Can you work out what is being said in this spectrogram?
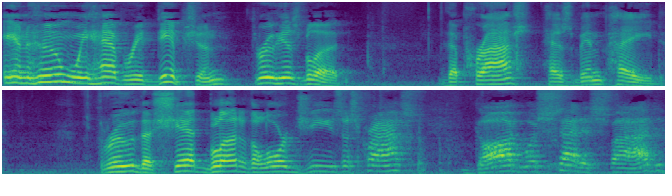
in whom we have redemption through his blood. The price has been paid. Through the shed blood of the Lord Jesus Christ, God was satisfied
